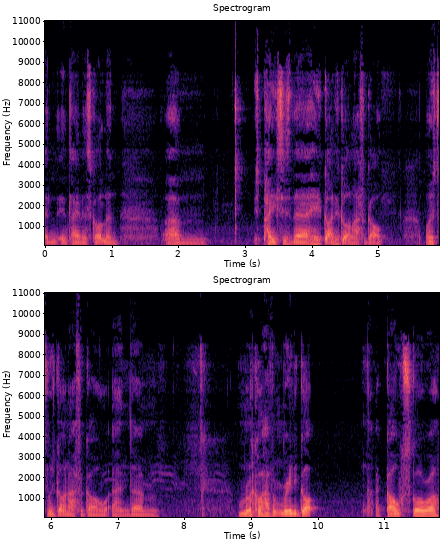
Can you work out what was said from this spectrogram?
in, in playing in Scotland. Um, his pace is there. He's got and he's got an eye for goal. Most of all, he's got an eye for goal, and um, Monaco haven't really got a goal scorer.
